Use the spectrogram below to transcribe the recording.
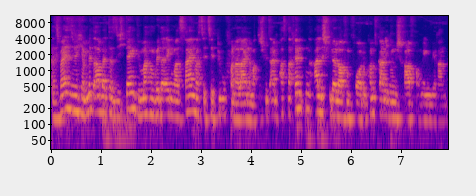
Also ich weiß nicht, welcher Mitarbeiter sich denkt, wir machen wieder irgendwas rein, was die CPU von alleine macht. Du spielst einen Pass nach hinten, alle Spieler laufen vor. Du kommst gar nicht um den Strafraum irgendwie ran.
